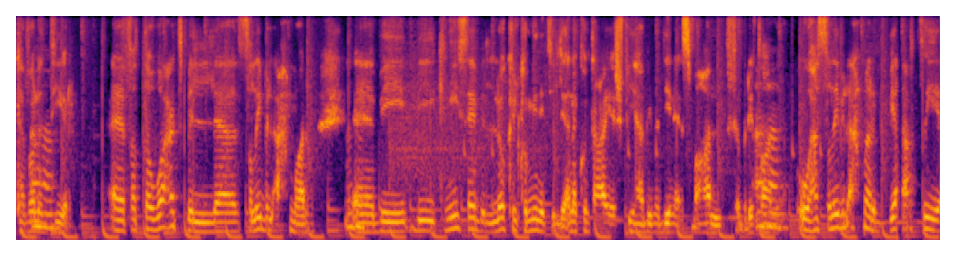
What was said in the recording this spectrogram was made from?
ك volunteer. فتطوعت بالصليب الأحمر آه، بكنيسة بال local community اللي أنا كنت عايش فيها بمدينة اسمها في بريطانيا. أه. وهالصليب الأحمر بيعطي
